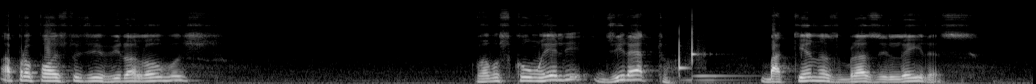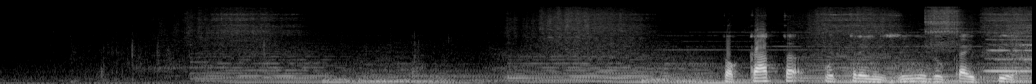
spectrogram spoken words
A propósito de Vila Lobos, vamos com ele direto baquenas brasileiras. Tocata o trenzinho do caipira.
